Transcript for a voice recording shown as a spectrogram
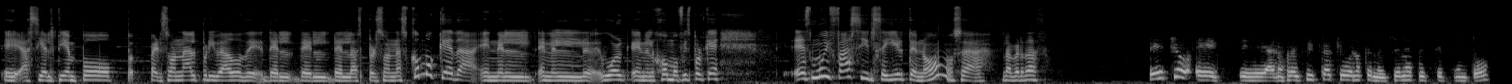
eh, hacia el tiempo personal, privado de, de, las personas. ¿Cómo queda en el, en, el work, en el home office? Porque es muy fácil seguirte, ¿no? O sea, la verdad. De hecho, eh, eh, Ana Francisca, qué bueno que mencionas este punto.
